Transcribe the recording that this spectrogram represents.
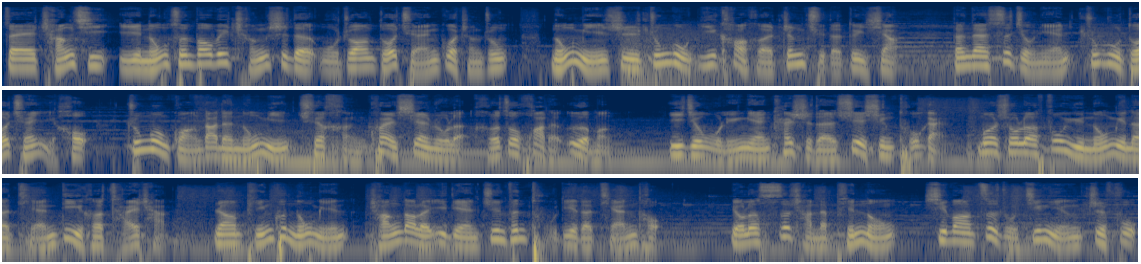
在长期以农村包围城市的武装夺权过程中，农民是中共依靠和争取的对象。但在四九年中共夺权以后，中共广大的农民却很快陷入了合作化的噩梦。一九五零年开始的血腥土改，没收了富裕农民的田地和财产，让贫困农民尝到了一点均分土地的甜头。有了私产的贫农，希望自主经营致富，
